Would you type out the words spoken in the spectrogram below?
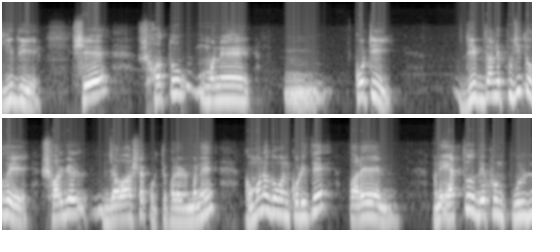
ঘি দিয়ে। সে শত মানে কোটি দ্বীপদানে পূজিত হয়ে স্বর্গে যাওয়া আসা করতে পারেন মানে গমনাগমন করিতে পারেন। মানে এত দেখুন পূর্ণ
